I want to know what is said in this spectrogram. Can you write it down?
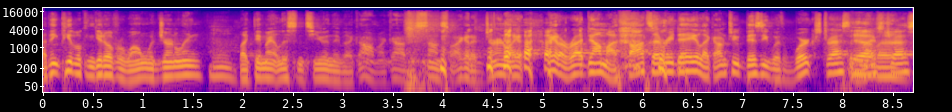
I think people can get overwhelmed with journaling. Mm. Like they might listen to you and they'd be like, "Oh my god, this sounds. So I got to journal. I got, I got to write down my thoughts every day. Like I'm too busy with work stress and Yeah, life man. stress."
